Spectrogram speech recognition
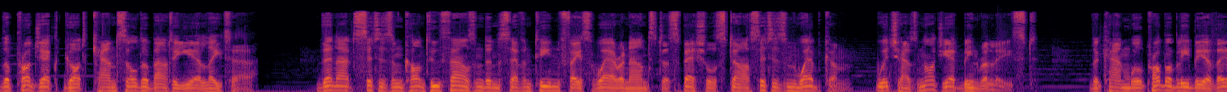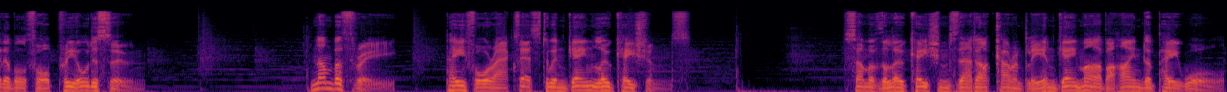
The project got cancelled about a year later. Then at CitizenCon 2017 Faceware announced a special Star Citizen webcam, which has not yet been released. The cam will probably be available for pre-order soon. Number 3. Pay for access to in-game locations. Some of the locations that are currently in-game are behind a paywall.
